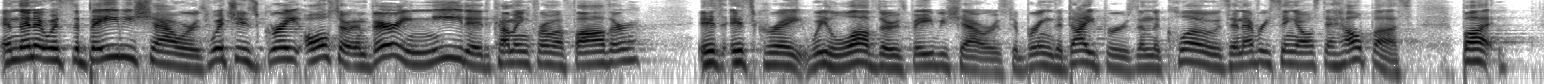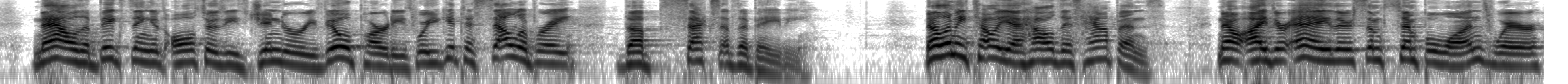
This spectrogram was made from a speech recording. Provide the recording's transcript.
And then it was the baby showers, which is great also and very needed coming from a father. It's, it's great. We love those baby showers to bring the diapers and the clothes and everything else to help us. But now the big thing is also these gender reveal parties where you get to celebrate the sex of the baby. Now, let me tell you how this happens. Now, either A, there's some simple ones where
